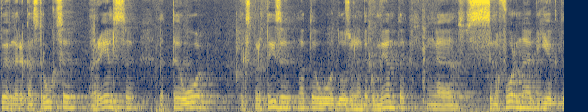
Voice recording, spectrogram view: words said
певні реконструкції, рельси, ТО. Експертизи на ТО, дозвільні документи, е, семафорні об'єкти,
